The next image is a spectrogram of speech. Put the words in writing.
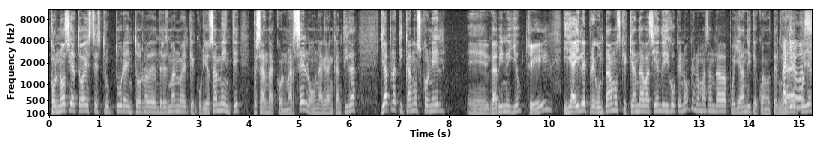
conoce a toda esta estructura en torno de Andrés Manuel que curiosamente pues anda con Marcelo una gran cantidad. Ya platicamos con él, eh, Gavino y yo, Sí. y ahí le preguntamos que qué andaba haciendo y dijo que no, que nomás andaba apoyando y que cuando terminara de apoyar...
